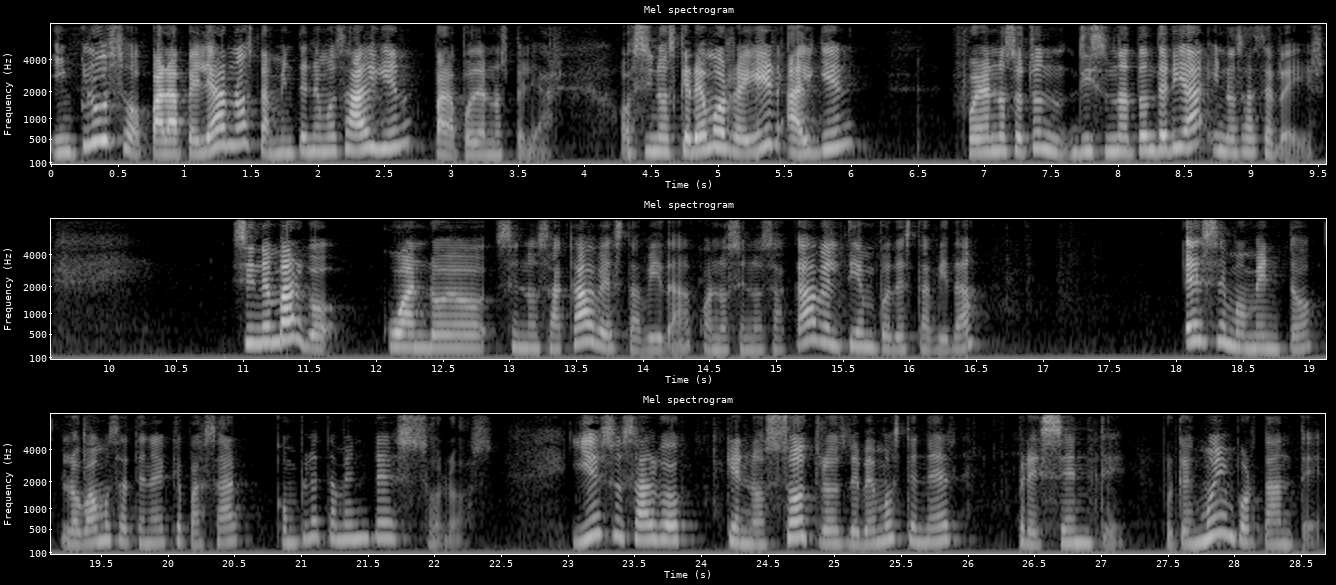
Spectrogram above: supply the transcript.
Incluso para pelearnos también tenemos a alguien para podernos pelear. O si nos queremos reír, alguien fuera de nosotros dice una tontería y nos hace reír. Sin embargo, cuando se nos acabe esta vida, cuando se nos acabe el tiempo de esta vida, ese momento lo vamos a tener que pasar completamente solos. Y eso es algo que nosotros debemos tener presente, porque es muy importante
